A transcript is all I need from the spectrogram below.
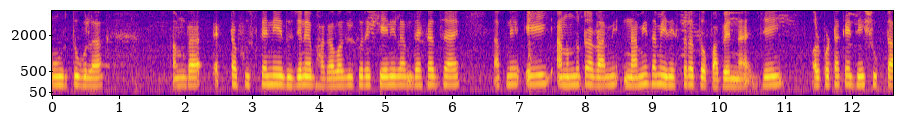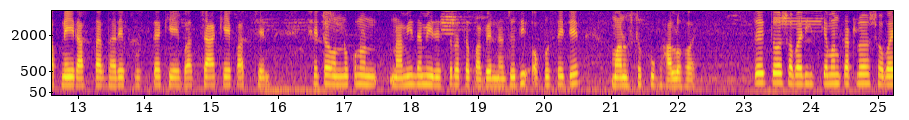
মুহূর্তগুলা। আমরা একটা ফুচকা নিয়ে দুজনে ভাগাভাগি করে খেয়ে নিলাম, দেখা যায়। আপনি এই আনন্দটা নামি নামি দামি রেস্তোরাঁতেও পাবেন না। যেই অল্প টাকায় যেই সুখটা আপনি এই রাস্তার ধারে ফুচকা খেয়ে বা চা খেয়ে পাচ্ছেন, সেটা অন্য কোনো নামি দামি রেস্তোরাঁতে পাবেন না। যদি অপর মানুষটা খুব ভালো হয়। তো এই তো সবাই ঈদ কেমন কাটলো, সবাই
